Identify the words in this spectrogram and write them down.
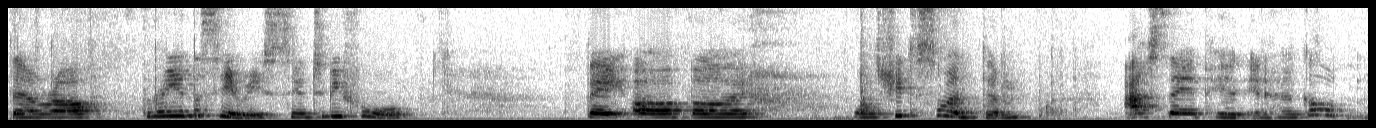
there are three in the series, soon to be four. They are by, well, she designed them as they appeared in her garden.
